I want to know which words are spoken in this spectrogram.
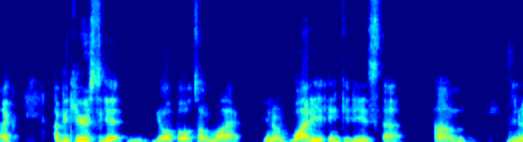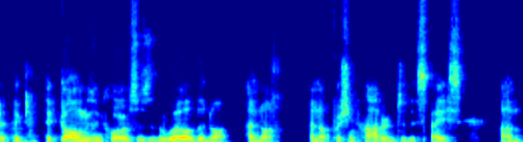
Like, I'd be curious to get your thoughts on why you know why do you think it is that um, you know the, the gongs and choruses of the world are not are not are not pushing harder into this space. Um,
